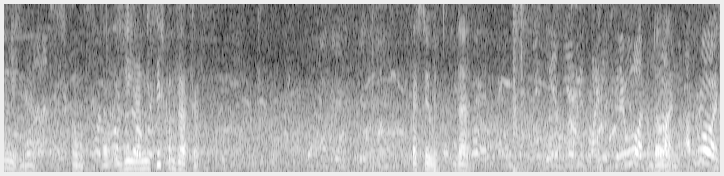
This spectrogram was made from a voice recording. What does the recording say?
Ну, не знаю. А, Ей не слишком жарко? В костюме? Да. Если. Да ладно. Попроще.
